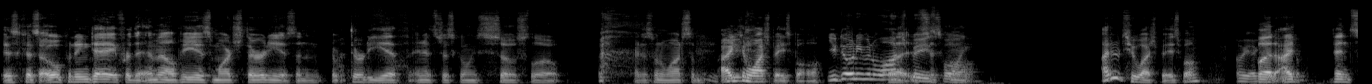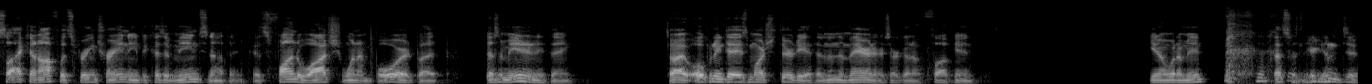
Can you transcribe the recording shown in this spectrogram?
is because opening day for the mlb is march 30th and 30th and it's just going so slow i just want to watch some i can watch baseball You don't even watch But it's just baseball. going- i do too watch baseball Oh yeah, but I-? Been slacking off with spring training because it means nothing it's fun to watch when i'm bored but it doesn't mean anything so I, opening day is march 30th and then the mariners are gonna fucking you know what i mean that's what they're gonna do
